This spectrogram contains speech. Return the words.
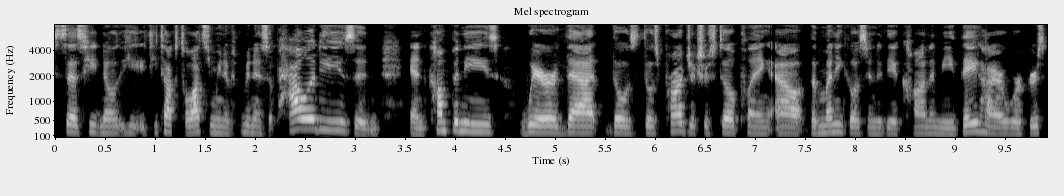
says he knows he, he talks to lots of municipalities and and companies where that those those projects are still playing out. The money goes into the economy. They hire workers.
